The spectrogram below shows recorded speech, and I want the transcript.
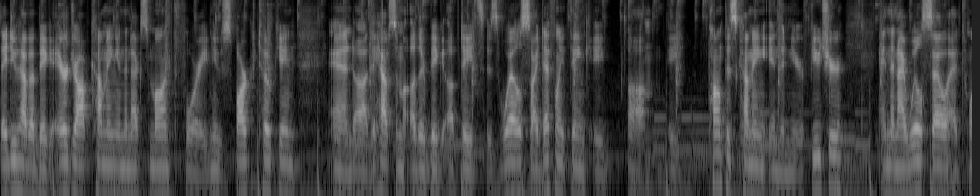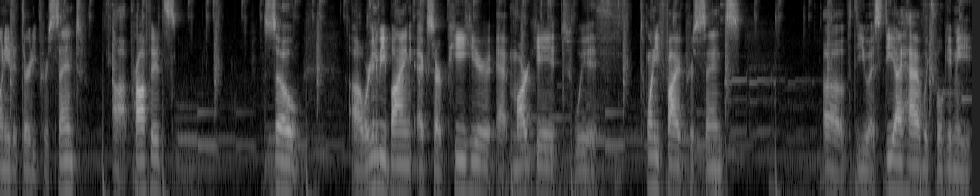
They do have a big airdrop coming in the next month for a new Spark token, and uh, they have some other big updates as well. So I definitely think a um, a pump is coming in the near future, and then I will sell at 20 to 30 percent uh, profits. So uh, we're going to be buying XRP here at market with 25% of the USD I have, which will give me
